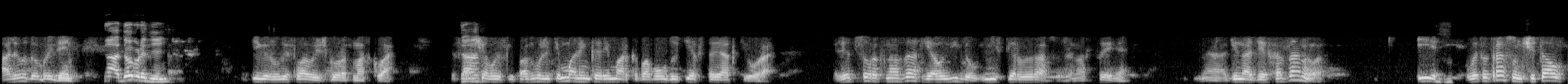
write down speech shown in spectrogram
Алло, добрый день. Да, добрый день. Игорь Владиславович, город Москва. Да. Сначала, если позволите, маленькая ремарка по поводу текста и актера. Лет 40 назад я увидел, не в первый раз уже на сцене, э, Геннадия Хазанова. И в этот раз он читал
